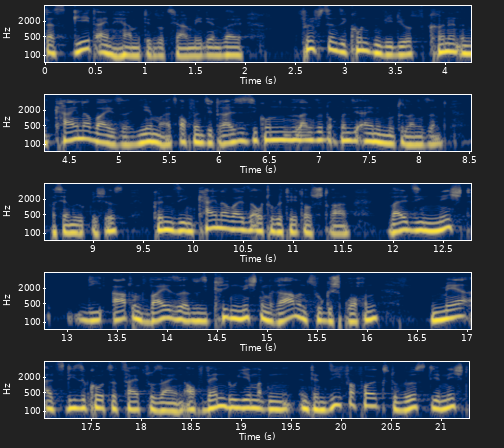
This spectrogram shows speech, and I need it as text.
das geht einher mit den sozialen Medien, weil 15 Sekunden Videos können in keiner Weise jemals, auch wenn sie 30 Sekunden lang sind, auch wenn sie eine Minute lang sind, was ja möglich ist, können sie in keiner Weise Autorität ausstrahlen, weil sie nicht die Art und Weise, also sie kriegen nicht den Rahmen zugesprochen, mehr als diese kurze Zeit zu sein. Auch wenn du jemanden intensiv verfolgst, du wirst dir nicht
